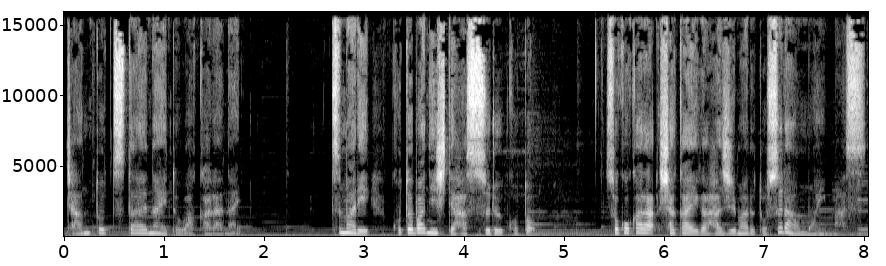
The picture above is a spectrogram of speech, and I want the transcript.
ちゃんと伝えないとわからない。つまり言葉にして発すること。そこから社会が始まるとすら思います。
